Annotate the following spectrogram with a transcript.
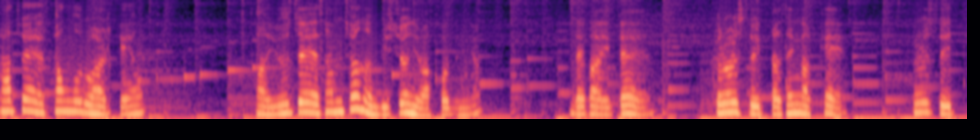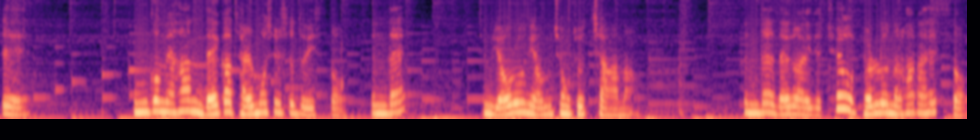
사죄의 상으로 할게요. 자, 유재 3천원 미션이 왔거든요. 내가 이제 그럴 수 있다 생각해. 그럴 수 있지. 궁금해 한 내가 잘못일 수도 있어. 근데 지금 여론이 엄청 좋지 않아. 근데 내가 이제 최후 변론을 하라 했어.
